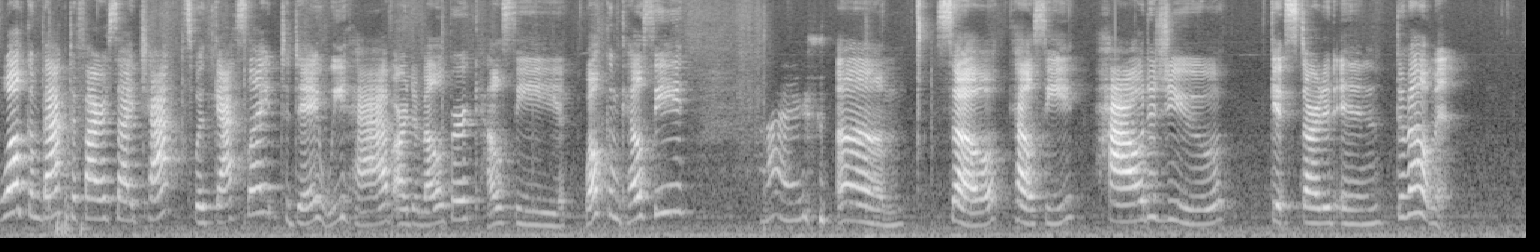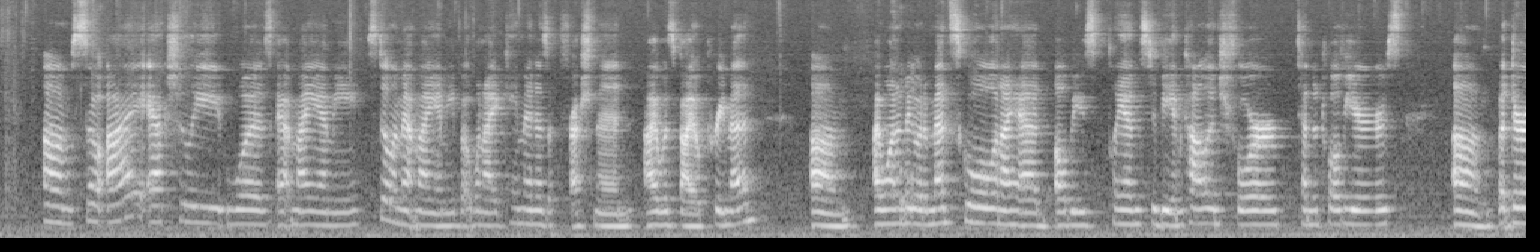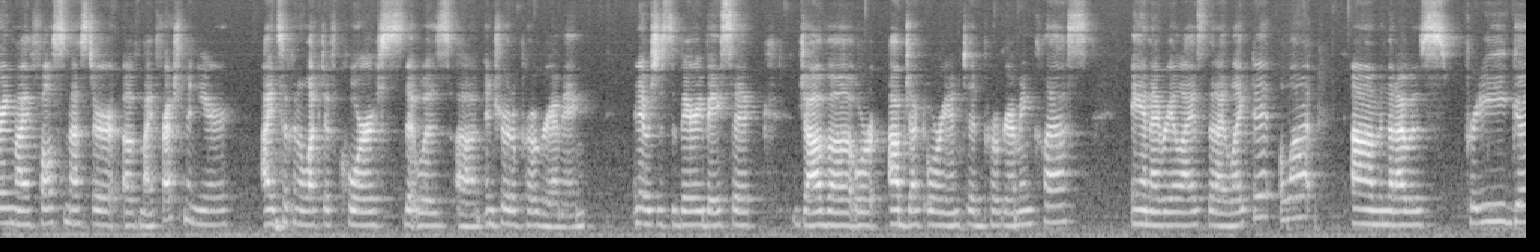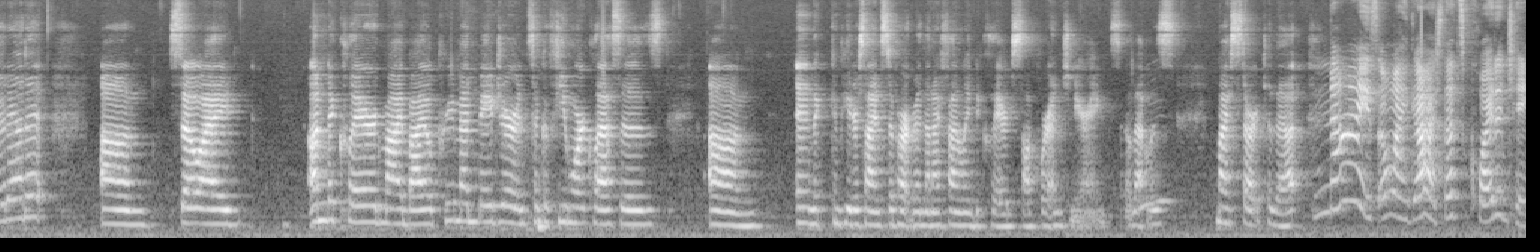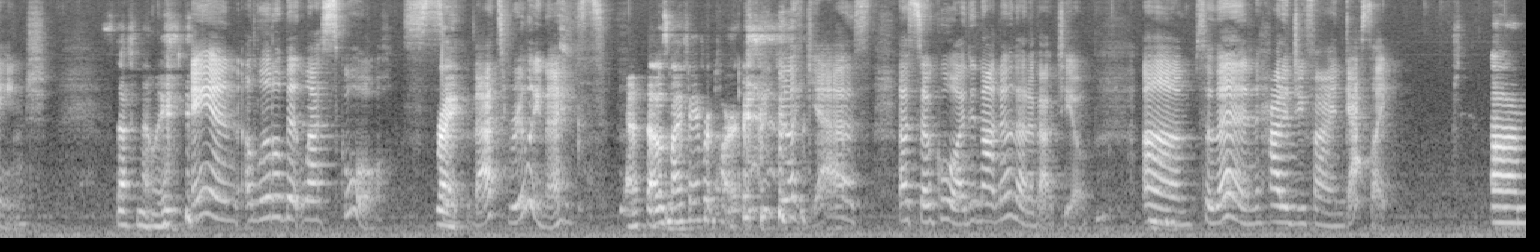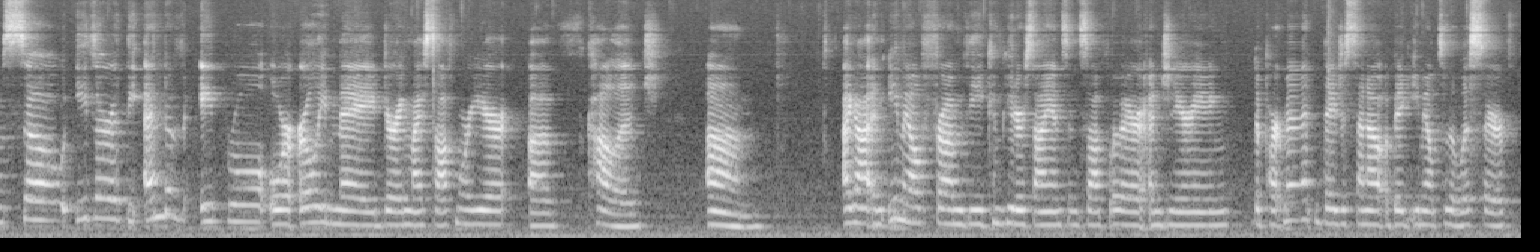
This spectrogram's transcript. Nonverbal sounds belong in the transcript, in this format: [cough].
Welcome back to Fireside Chats with Gaslight. Today we have our developer Kelsey. Welcome, Kelsey. Hi. [laughs] Um, so Kelsey, how did you get started in development? Um, so I actually was at Miami, still am at Miami, but when I came in as a freshman, I was bio pre med. Um, I wanted to go to med school and I had all these plans to be in college for 10 to 12 years. Um, but during my fall semester of my freshman year, I took an elective course that was um, Intro to Programming. And it was just a very basic Java or object oriented programming class. And I realized that I liked it a lot um, and that I was pretty good at it. Um, so I undeclared my bio pre med major and took a few more classes um, in the computer science department. Then I finally declared software engineering. So that was my start to that. Nice. Oh my gosh, that's quite a change. Definitely. [laughs] and a little bit less school. So right. That's really nice. Yeah, that was my favorite part. [laughs] You're like, [laughs] yes, that's so cool. I did not know that about you. Um, so then, how did you find Gaslight? Um, so either at the end of April or early May during my sophomore year of college, um, I got an email from the computer science and software engineering department. They just sent out a big email to the listserv,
